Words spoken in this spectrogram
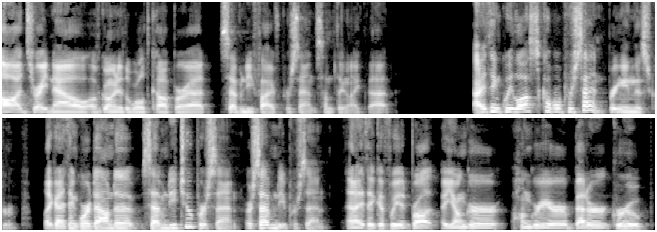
odds right now of going to the world cup are at 75% something like that I think we lost a couple percent bringing this group. Like I think we're down to 72% or 70%. And I think if we had brought a younger, hungrier, better group,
